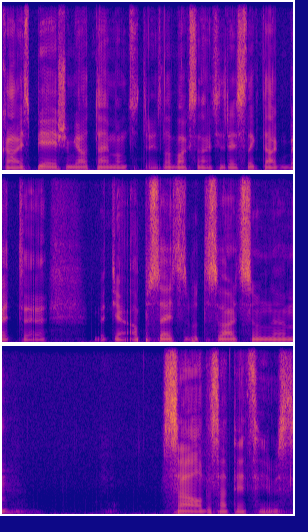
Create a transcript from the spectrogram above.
kā es pieeju šim jautājumam. Citreiz labāk, sanāk, citreiz sliktāk, bet, eh, bet jā, apusējis tas būtu tas vārds. Un, um, saldas attiecības.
